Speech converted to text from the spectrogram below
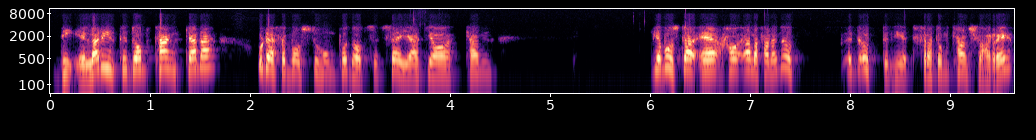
delar inte de tankarna och därför måste hon på något sätt säga att jag kan jag måste ha i alla fall en, upp, en öppenhet för att de kanske har rätt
